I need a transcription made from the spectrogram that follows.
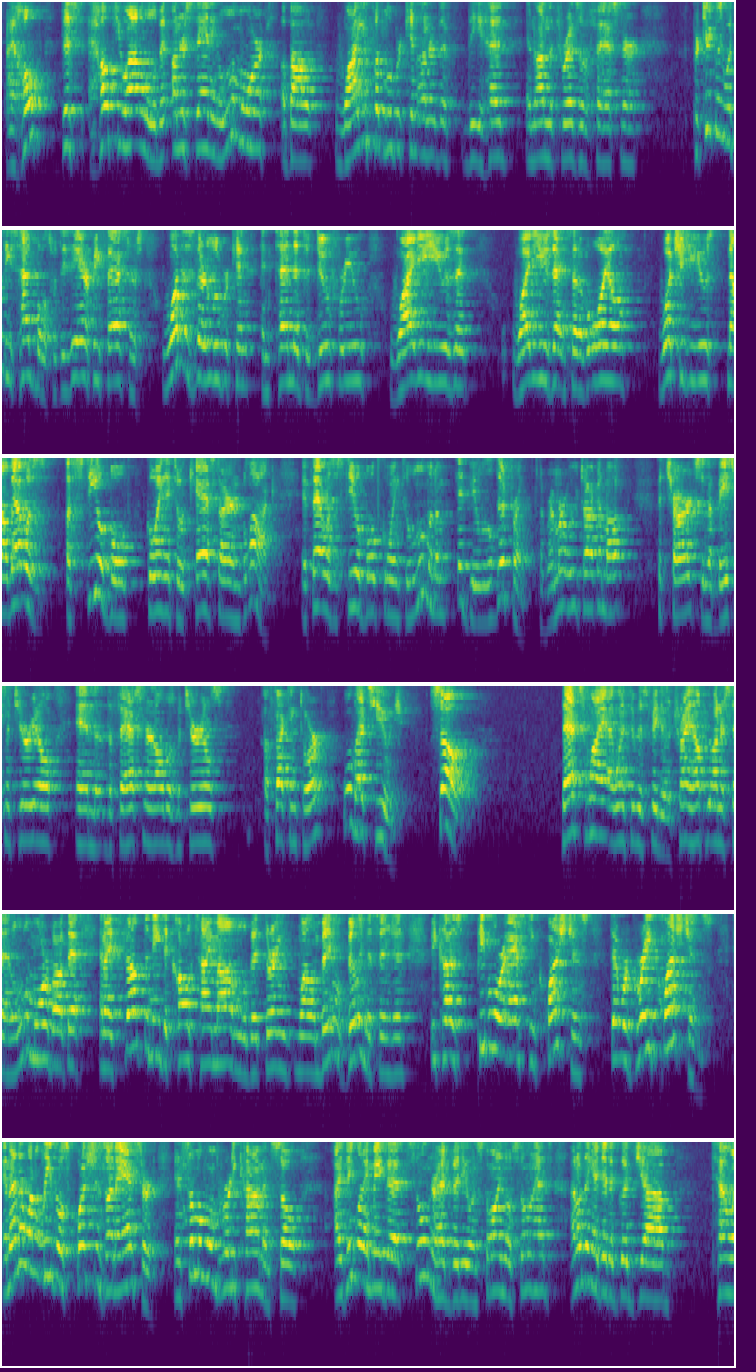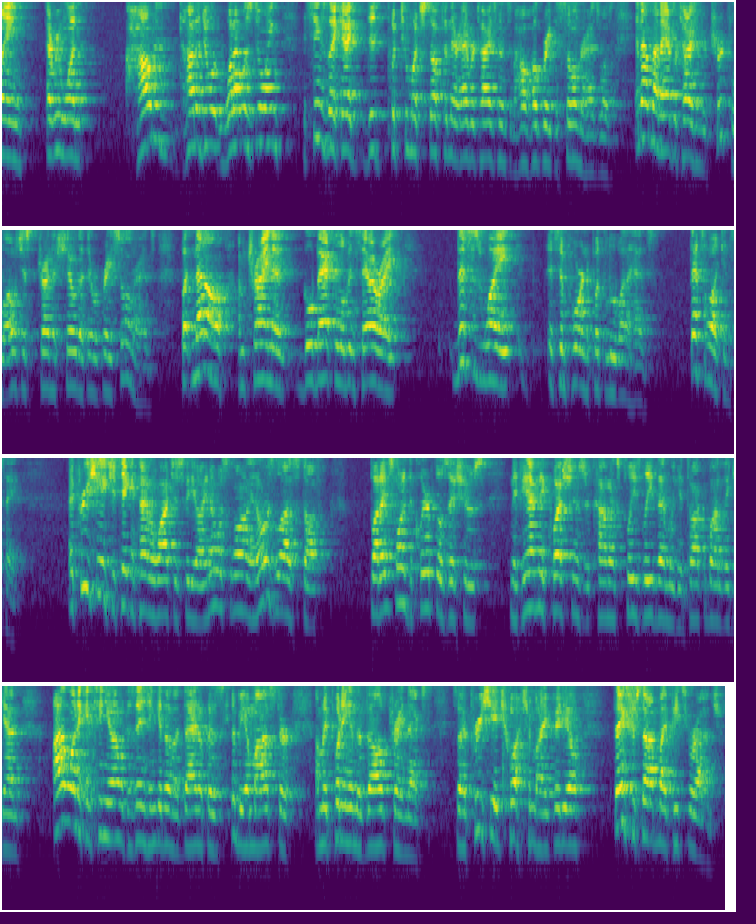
I hope this helped you out a little bit, understanding a little more about why you put lubricant under the, the head and on the threads of a fastener, particularly with these head bolts, with these ARP fasteners. What is their lubricant intended to do for you? Why do you use it? Why do you use that instead of oil? What should you use? Now that was a steel bolt going into a cast iron block. If that was a steel bolt going to aluminum, it'd be a little different. Remember we were talking about the charts and the base material and the fastener and all those materials affecting torque, well, that's huge. So, that's why I went through this video, to try and help you understand a little more about that. And I felt the need to call time out a little bit during while I'm building this engine because people were asking questions that were great questions. And I don't want to leave those questions unanswered. And some of them were pretty common. So I think when I made that cylinder head video installing those cylinder heads, I don't think I did a good job telling everyone how to how to do it, what I was doing. It seems like I did put too much stuff in their advertisements of how, how great the cylinder heads was. And I'm not advertising for trick flow, I was just trying to show that they were great cylinder heads. But now I'm trying to go back a little bit and say, all right, this is why it's important to put the lube on the heads. That's all I can say. I appreciate you taking time to watch this video. I know it's long, I know there's a lot of stuff, but I just wanted to clear up those issues. And if you have any questions or comments, please leave them. We can talk about it again. I want to continue on with this engine, get on the dyno because it's going to be a monster. I'm going to be putting in the valve train next. So I appreciate you watching my video. Thanks for stopping by Pete's Garage.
